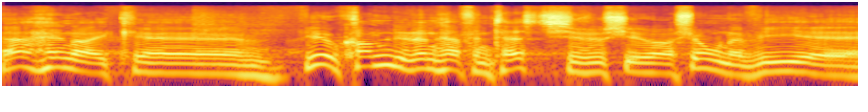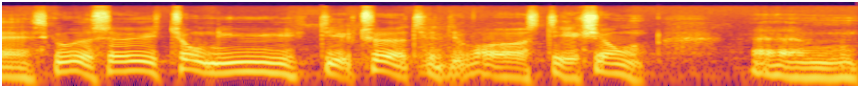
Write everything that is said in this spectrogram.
Ja, Henrik, øh, vi er jo kommet i den her fantastiske situation, at vi øh, skal ud og søge to nye direktører til vores direktion. Øh,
